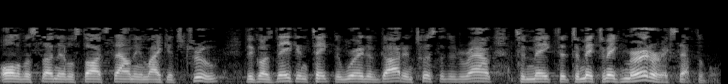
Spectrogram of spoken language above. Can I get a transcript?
all of a sudden it'll start sounding like it's true because they can take the word of God and twist it around to make, to, to make, to make murder acceptable.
